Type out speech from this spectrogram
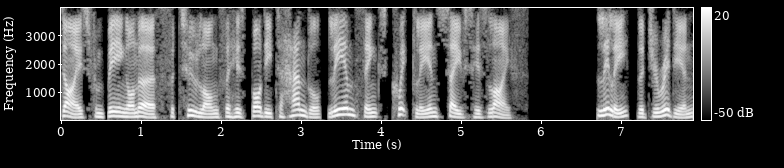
dies from being on Earth for too long for his body to handle, Liam thinks quickly and saves his life. Lili, the Jaridian,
